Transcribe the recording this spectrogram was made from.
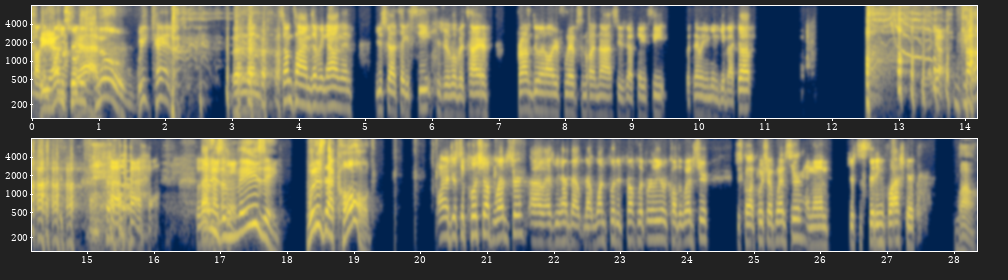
Talking The answer is no, we can't. and then sometimes every now and then you just gotta take a seat because you're a little bit tired from doing all your flips and whatnot. So you just gotta take a seat. But then when you need to get back up, get back up. Oh God, so that's my is amazing. What is that called? Uh, just a push up Webster. Uh, as we had that, that one footed front flip earlier, we called it Webster. Just call it push up Webster. And then just a sitting flash kick. Wow.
